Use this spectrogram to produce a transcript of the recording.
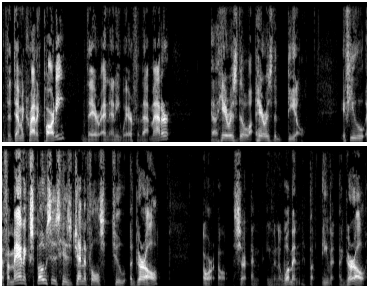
the Democratic Party, there and anywhere for that matter, uh, here is the here is the deal. If you if a man exposes his genitals to a girl, or, or and even a woman, but even a girl,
